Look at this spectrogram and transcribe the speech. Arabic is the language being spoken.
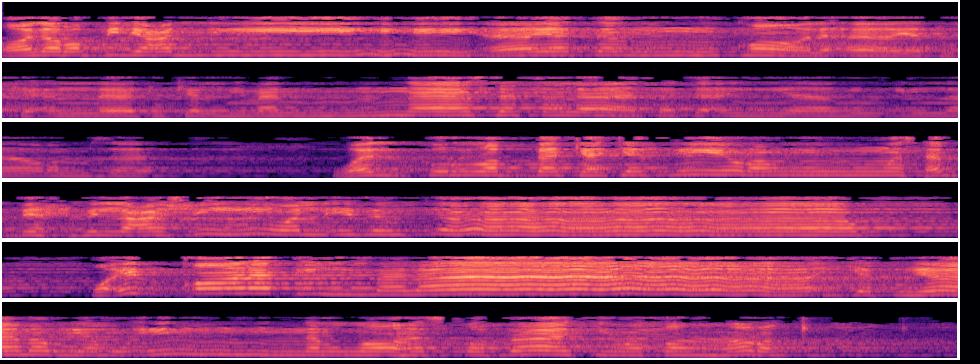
قال رب اجعل لي آية قال آيتك ألا تكلم الناس ثلاثة أيام إلا رمزا واذكر ربك كثيرا وسبح بالعشي والإبكار وإذ قالت الملائكة يا مريم إن الله اصطفاك وطهرك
